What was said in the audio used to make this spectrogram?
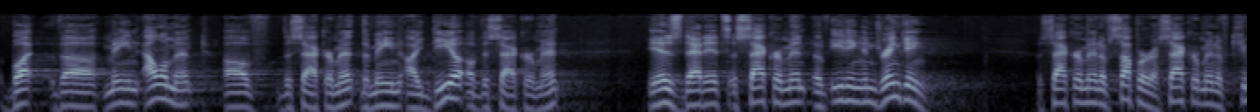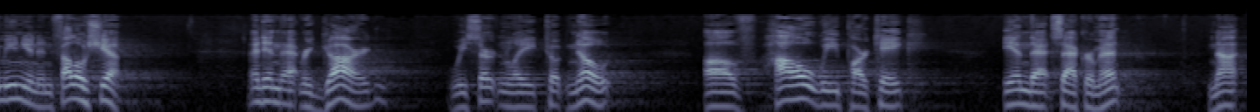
but the main element of the sacrament, the main idea of the sacrament, is that it's a sacrament of eating and drinking, a sacrament of supper, a sacrament of communion and fellowship. And in that regard, we certainly took note of how we partake in that sacrament, not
